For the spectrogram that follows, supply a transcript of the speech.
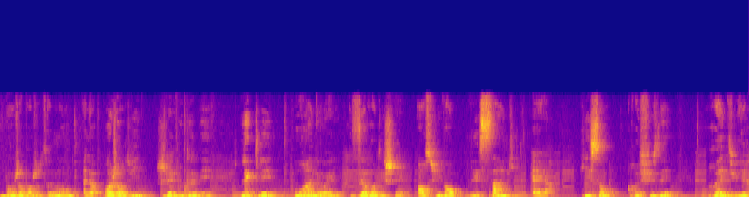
Bonjour, bonjour tout le monde. Alors aujourd'hui, je vais vous donner les clés pour un Noël zéro déchet en suivant les 5 R qui sont refuser, réduire,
